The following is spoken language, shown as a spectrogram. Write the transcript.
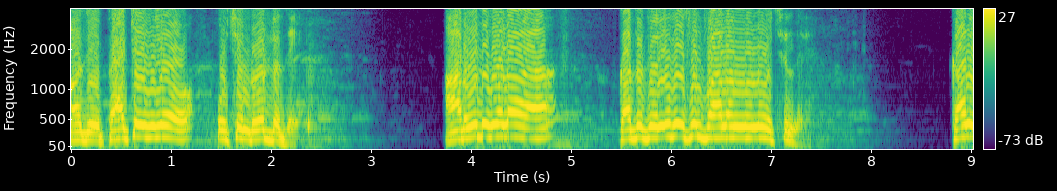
అది ప్యాకేజీలో వచ్చిన రోడ్డు అది. ఆ రోడ్డు కూడా గత తెలుగుదేశం పాలనలోనే వచ్చింది. కానీ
